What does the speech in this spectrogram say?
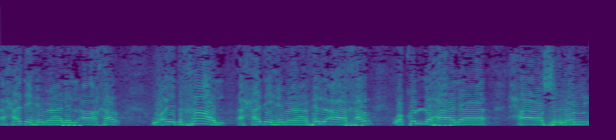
أحدهما للآخر وإدخال أحدهما في الآخر وكل هذا حاصل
